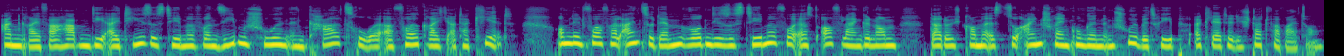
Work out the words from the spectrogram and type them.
Angreifer haben die IT-Systeme von sieben Schulen in Karlsruhe erfolgreich attackiert. Um den Vorfall einzudämmen, wurden die Systeme vorerst offline genommen. Dadurch komme es zu Einschränkungen im Schulbetrieb, erklärte die Stadtverwaltung.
